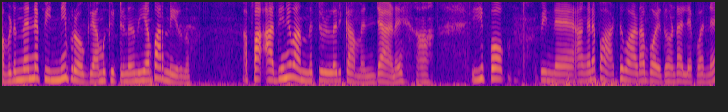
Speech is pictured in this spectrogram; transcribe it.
അവിടുന്ന് തന്നെ പിന്നെയും പ്രോഗ്രാം കിട്ടണമെന്ന് ഞാൻ പറഞ്ഞിരുന്നു. അപ്പം അതിന് വന്നിട്ടുള്ളൊരു കമന്റാണ് ആ ഇപ്പോൾ പിന്നെ അങ്ങനെ പാട്ട് പാടാൻ പോയതുകൊണ്ടല്ലേ ഇപ്പോൾ എന്നെ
